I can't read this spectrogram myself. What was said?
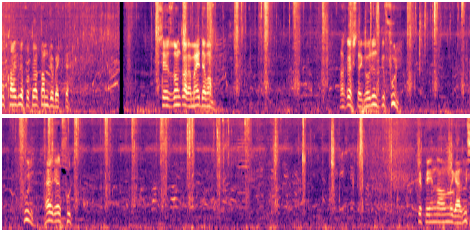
Bu Kaygılı Otel tam göbekte. Şezlong aramaya devam. Arkadaşlar gördüğünüz gibi full. Full. Her yer full. Köpeğin alnına gelmiş.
